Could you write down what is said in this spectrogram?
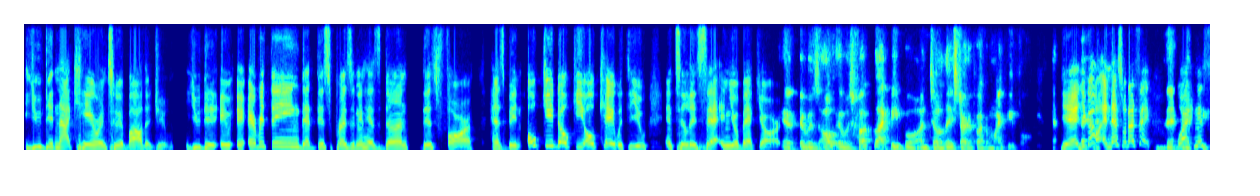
you did not care until it bothered you. You did it, everything that this president has done this far has been okie dokie okay with you until it sat in your backyard. It, it was all it was fuck black people until they started fucking white people. Yeah, you go. And that's what I say. Whiteness,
